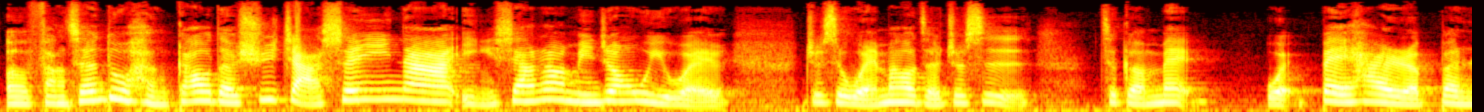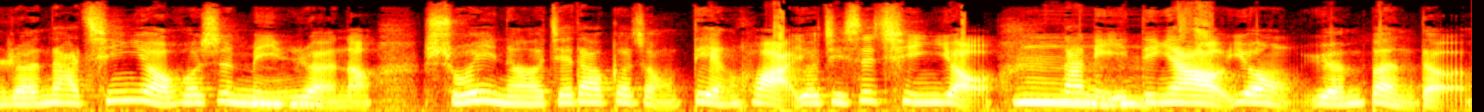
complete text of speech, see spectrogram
呃仿真度很高的虚假声音啊、影像，让民众误以为就是伪冒者就是这个妹。为被害人本人啊、亲友或是名人呢、所以呢，接到各种电话，尤其是亲友、嗯，那你一定要用原本的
